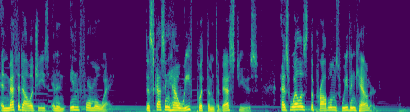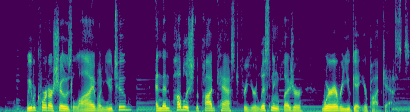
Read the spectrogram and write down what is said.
and methodologies in an informal way, discussing how we've put them to best use, as well as the problems we've encountered. We record our shows live on YouTube and then publish the podcast for your listening pleasure wherever you get your podcasts.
